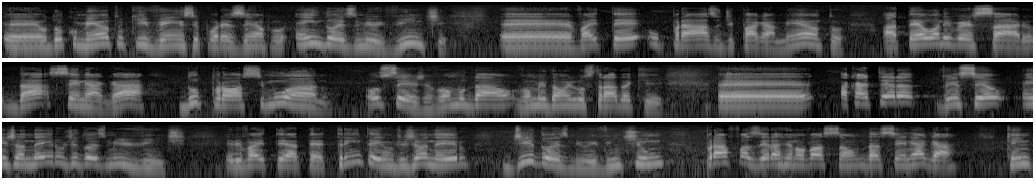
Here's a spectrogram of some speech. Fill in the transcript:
É, o documento que vence, por exemplo, em 2020, é, vai ter o prazo de pagamento até o aniversário da CNH do próximo ano. Ou seja, vamos dar, vamos dar um ilustrado aqui. É, a carteira venceu em janeiro de 2020. Ele vai ter até 31 de janeiro de 2021 para fazer a renovação da CNH. Quem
